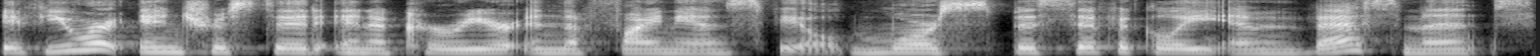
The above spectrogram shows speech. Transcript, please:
If you are interested in a career in the finance field, more specifically investments,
